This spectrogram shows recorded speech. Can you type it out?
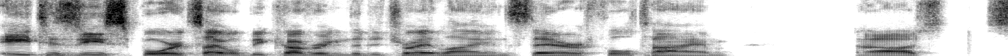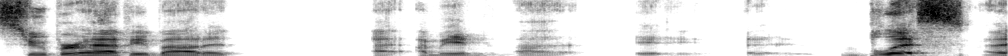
A to Z Sports. I will be covering the Detroit Lions there full time. Uh, super happy about it. I, I mean, uh, it, uh, bliss. I,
